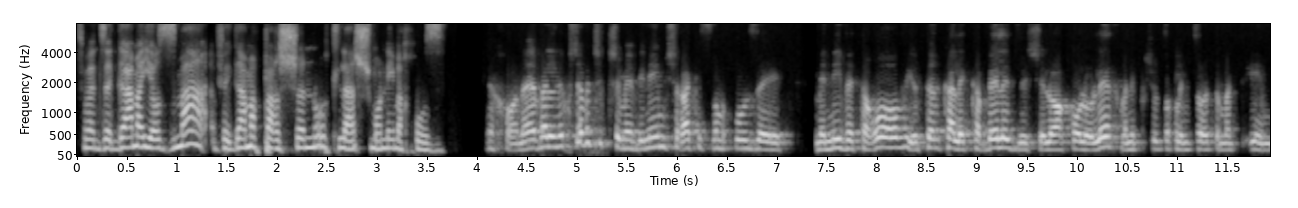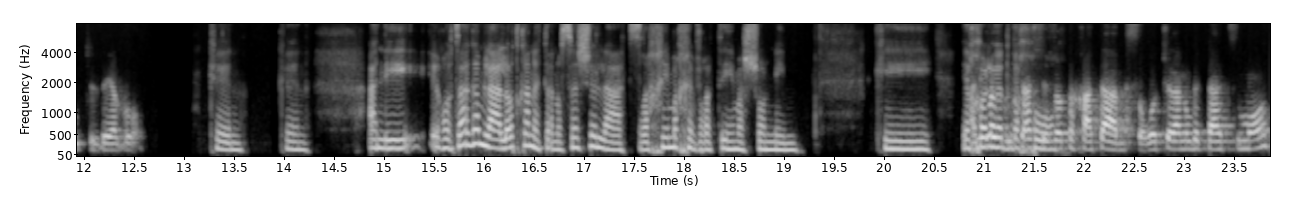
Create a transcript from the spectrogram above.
זאת אומרת, זה גם היוזמה וגם הפרשנות ל-80 אחוז. נכון, אבל אני חושבת שכשמבינים שרק 20 אחוז אה, מניב את הרוב, יותר קל לקבל את זה שלא הכל הולך, ואני פשוט צריך למצוא את המתאים כשזה יבוא. כן, כן. אני רוצה גם להעלות כאן את הנושא של הצרכים החברתיים השונים. כי יכול להיות בחור... אני מרגישה שזאת אחת הבשורות שלנו בתעצומות,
